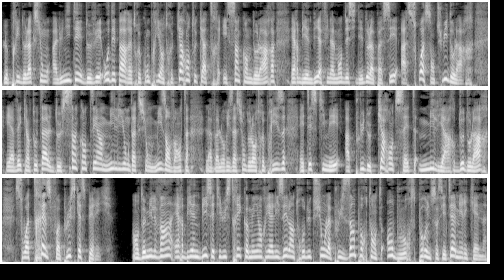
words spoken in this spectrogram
Le prix de l'action à l'unité devait au départ être compris entre 44 et 50 dollars. Airbnb a finalement décidé de la passer à 68 dollars. Et avec un total de 51 millions d'actions mises en vente, la valorisation de l'entreprise est estimée à plus de 47 milliards de dollars, soit 13 fois plus qu'espéré. En 2020, Airbnb s'est illustré comme ayant réalisé l'introduction la plus importante en bourse pour une société américaine.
